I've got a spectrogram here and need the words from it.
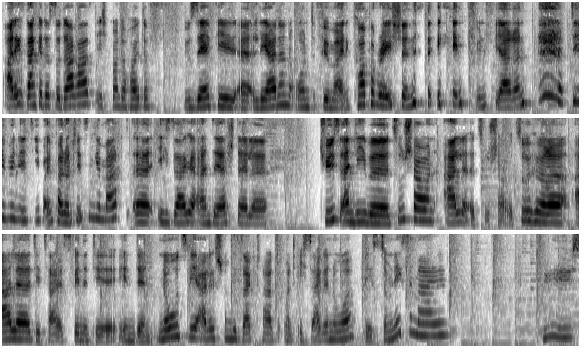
Alex, danke, dass du da warst. Ich konnte heute sehr viel äh, lernen und für meine Corporation in fünf Jahren definitiv ein paar Notizen gemacht. Äh, ich sage an der Stelle Tschüss an liebe Zuschauer, alle äh, Zuschauer, Zuhörer. Alle Details findet ihr in den Notes, wie Alex schon gesagt hat. Und ich sage nur, bis zum nächsten Mal. Tschüss.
